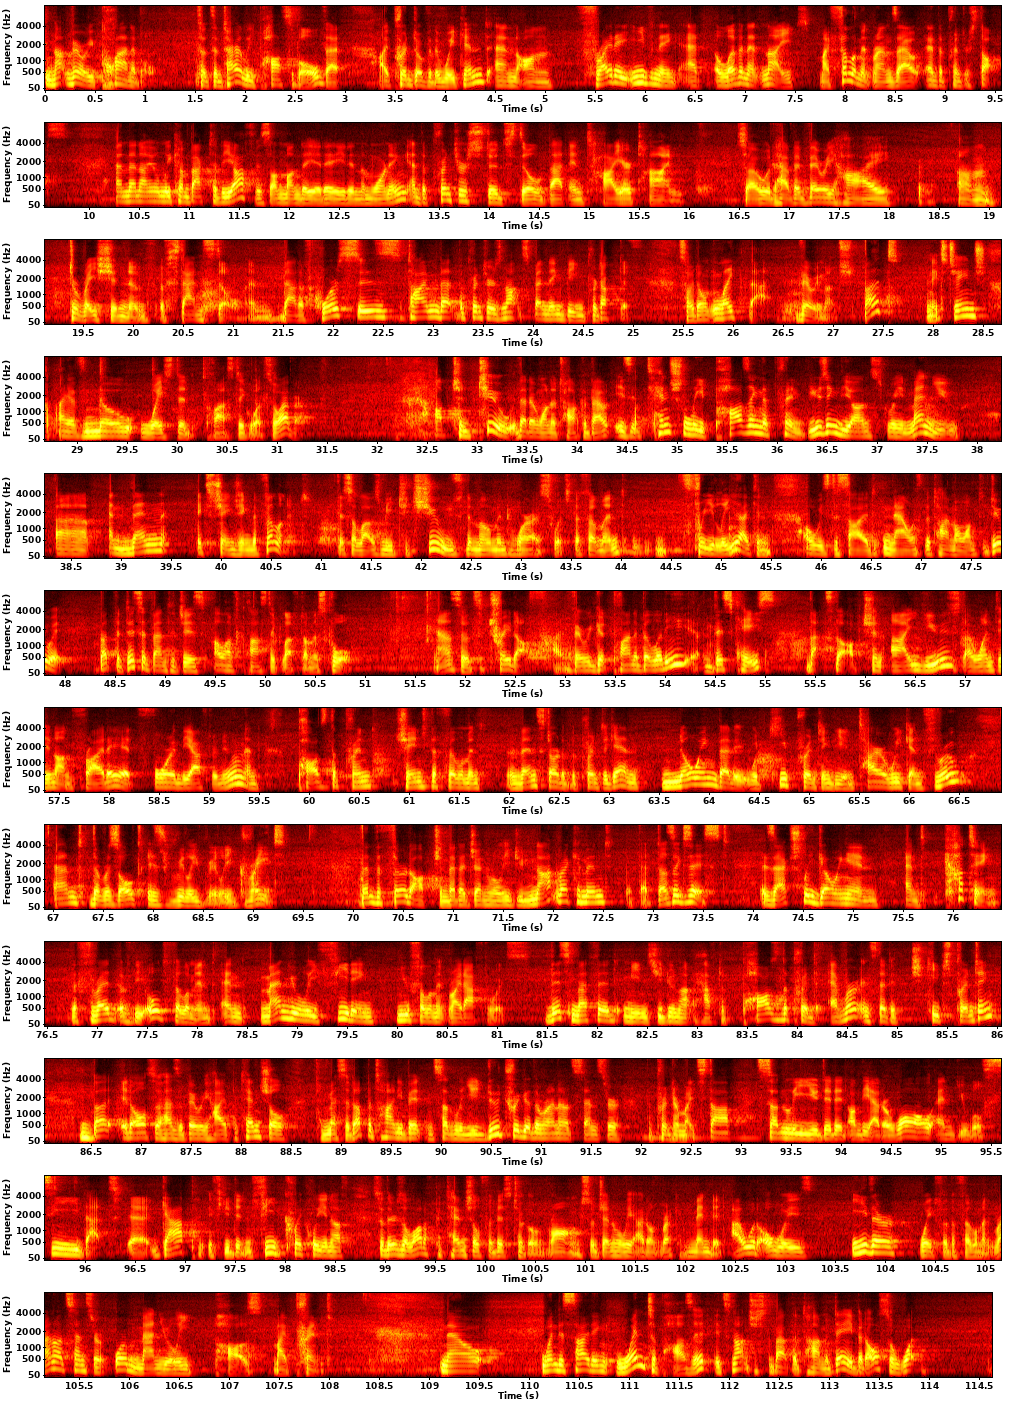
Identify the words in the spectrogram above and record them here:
not very plannable. So it's entirely possible that I print over the weekend and on Friday evening at 11 at night, my filament runs out and the printer stops. And then I only come back to the office on Monday at 8 in the morning and the printer stood still that entire time. So I would have a very high um, duration of, of standstill. And that, of course, is time that the printer is not spending being productive. So I don't like that very much. But in exchange, I have no wasted plastic whatsoever. Option two that I want to talk about is intentionally pausing the print using the on-screen menu uh, and then exchanging the filament. This allows me to choose the moment where I switch the filament freely. I can always decide now is the time I want to do it. But the disadvantage is I'll have plastic left on the spool. Yeah, so it's a trade-off. I have very good planability. In this case, that's the option I used. I went in on Friday at 4 in the afternoon and paused the print, changed the filament, then started the print again, knowing that it would keep printing the entire weekend through, and the result is really, really great. Then the third option that I generally do not recommend, but that does exist, is actually going in and cutting the thread of the old filament and manually feeding new filament right afterwards. This method means you do not have to pause the print ever, instead it keeps printing, but it also has a very high potential to mess it up a tiny bit and suddenly you do trigger the runout sensor, the printer might stop, suddenly you did it on the outer wall and you will see that uh, gap if you didn't feed quickly enough. So there's a lot of potential for this to go wrong. So generally I don't recommend it. I would always either wait for the filament runout sensor or manually pause my print. Now, when deciding when to pause it, it's not just about the time of day, but also what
